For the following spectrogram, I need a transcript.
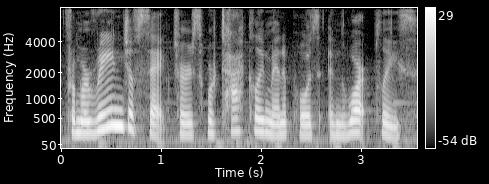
from a range of sectors were tackling menopause in the workplace.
